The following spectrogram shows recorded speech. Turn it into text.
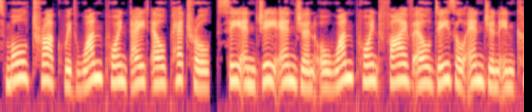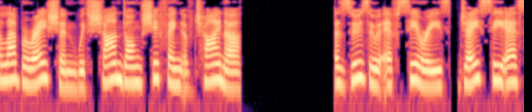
small truck with 1.8 L petrol, CNG engine or 1.5 L diesel engine in collaboration with Shandong Shifeng of China. Isuzu F-Series, JCS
